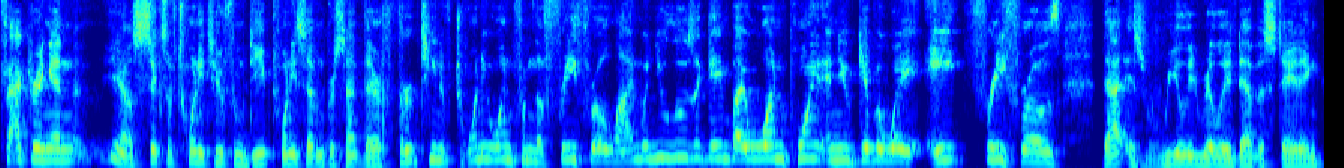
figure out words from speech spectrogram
Factoring in, you know, six of 22 from deep, 27% there, 13 of 21 from the free throw line. When you lose a game by one point and you give away eight free throws, that is really, really devastating.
